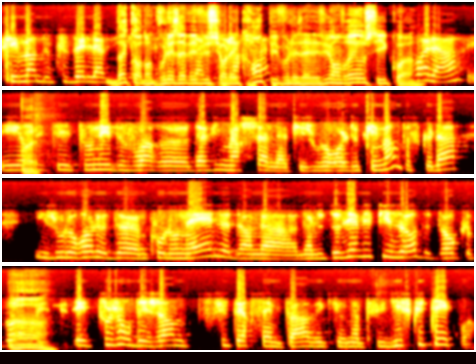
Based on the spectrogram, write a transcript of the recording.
Clément de Plus belle la vie. D'accord, donc vous les avez vus sur l'écran, puis vous les avez vus en vrai aussi, quoi. Voilà, et on Ouais. était étonnés de voir euh, David Marshall là, qui joue le rôle de Clément, parce que là, il joue le rôle d'un colonel dans, la, dans le deuxième épisode. Donc, bon, Ah. et toujours des gens super sympas avec qui on a pu discuter, quoi.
